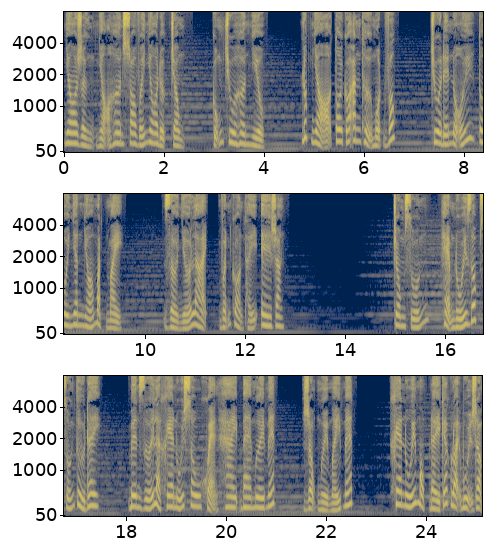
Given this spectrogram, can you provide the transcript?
Nho rừng nhỏ hơn so với nho được trồng, cũng chua hơn nhiều. Lúc nhỏ tôi có ăn thử một vốc, chua đến nỗi tôi nhăn nhó mặt mày. Giờ nhớ lại, vẫn còn thấy ê răng. Trông xuống, hẻm núi dốc xuống từ đây. Bên dưới là khe núi sâu khoảng 2-30 mét, rộng mười mấy mét. Khe núi mọc đầy các loại bụi rậm.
